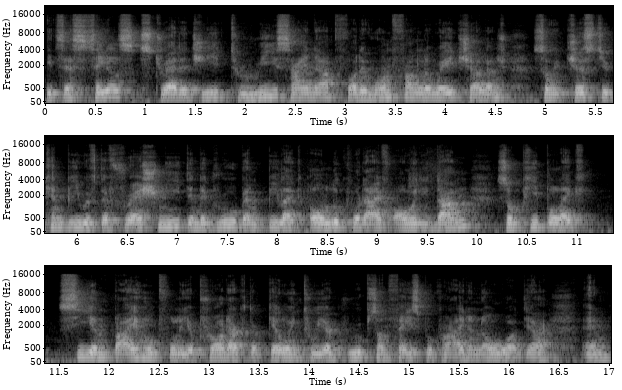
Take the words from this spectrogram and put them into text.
it's a sales strategy to re-sign up for the one funnel away challenge. So just you can be with the fresh meat in the group and be like, oh look what I've already done. So people like see and buy hopefully your product or go into your groups on Facebook or I don't know what, yeah. And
